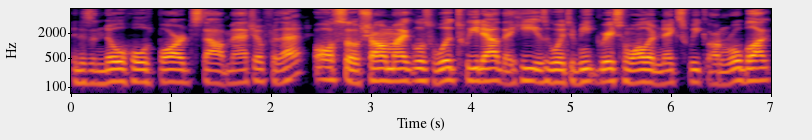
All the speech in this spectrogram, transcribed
and there's a no holds barred style matchup for that. Also, Shawn Michaels would tweet out that he is going to meet Grayson Waller next week on Roadblock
